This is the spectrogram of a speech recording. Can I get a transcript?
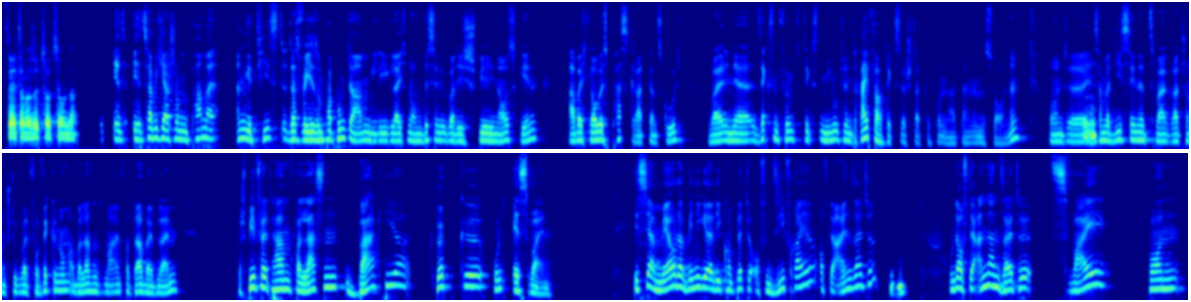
seltsame Situation dann. Jetzt, jetzt habe ich ja schon ein paar Mal angeteased, dass wir hier so ein paar Punkte haben, die gleich noch ein bisschen über das Spiel hinausgehen. Aber ich glaube, es passt gerade ganz gut weil in der 56. Minute ein Dreifachwechsel stattgefunden hat beim MSV. Ne? Und äh, mhm. jetzt haben wir die Szene zwar gerade schon ein Stück weit vorweggenommen, aber lass uns mal einfach dabei bleiben. Das Spielfeld haben verlassen Bakir, Köpke und Esswein. Ist ja mehr oder weniger die komplette Offensivreihe auf der einen Seite mhm. und auf der anderen Seite zwei von,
